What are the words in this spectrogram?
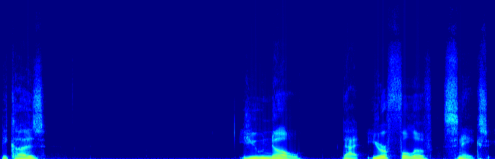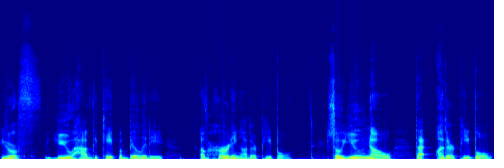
Because you know that you're full of snakes. You're you have the capability of hurting other people. So you know that other people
